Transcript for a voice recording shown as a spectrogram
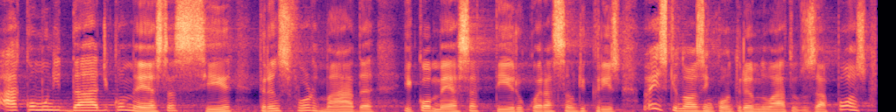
a comunidade começa a ser transformada e começa a ter o coração de Cristo. Não é isso que nós encontramos no Ato dos Apóstolos?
